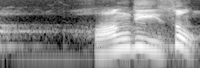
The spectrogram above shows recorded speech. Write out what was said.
皇帝颂》。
